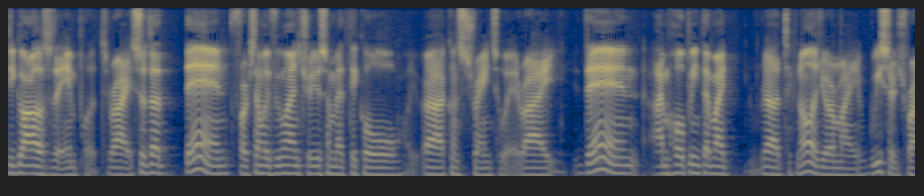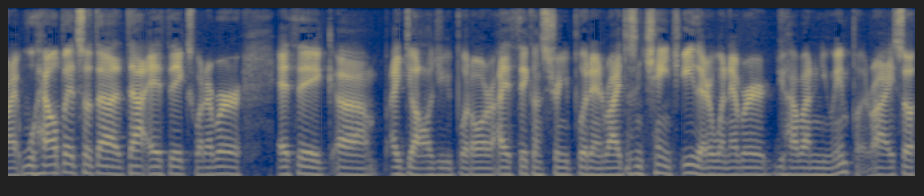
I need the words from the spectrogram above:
regardless of the input, right? So that then, for example, if we want to introduce some ethical uh, constraint to it, right? Then I'm hoping that my uh, technology or my research, right, will help it so that that ethics, whatever ethic um, ideology you put or ethic constraint you put in, right, doesn't change either whenever you have a new input, right? So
